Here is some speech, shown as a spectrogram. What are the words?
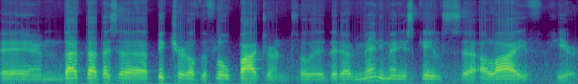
um, that that is a picture of the flow pattern. So uh, there are many many scales uh, alive here.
